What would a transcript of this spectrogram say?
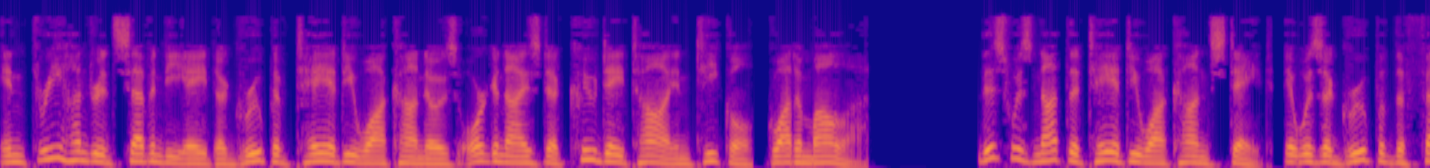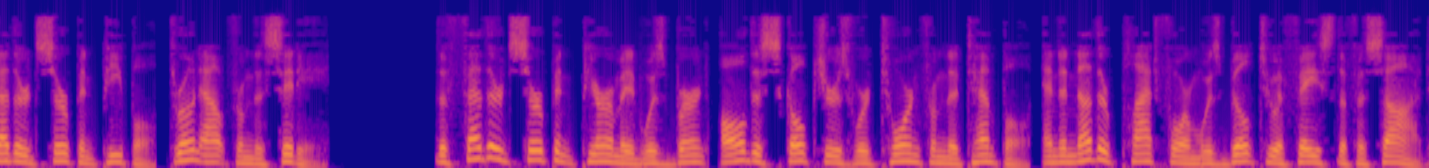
In 378 a group of Teotihuacanos organized a coup d'état in Tikal, Guatemala. This was not the Teotihuacan state, it was a group of the feathered serpent people, thrown out from the city. The feathered serpent pyramid was burnt, all the sculptures were torn from the temple, and another platform was built to efface the facade.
